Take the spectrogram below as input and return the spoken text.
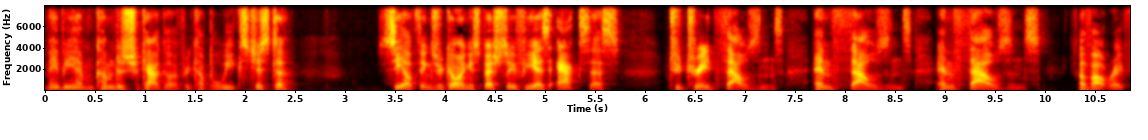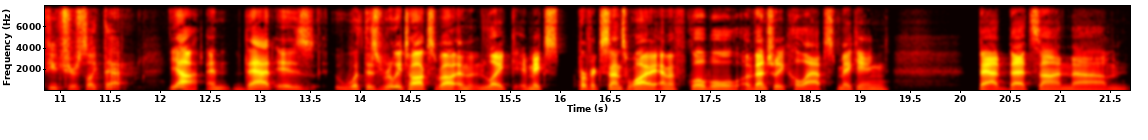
maybe have him come to Chicago every couple weeks just to see how things are going, especially if he has access to trade thousands and thousands and thousands of outright futures like that. Yeah, and that is what this really talks about and like it makes perfect sense why MF Global eventually collapsed making bad bets on um,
